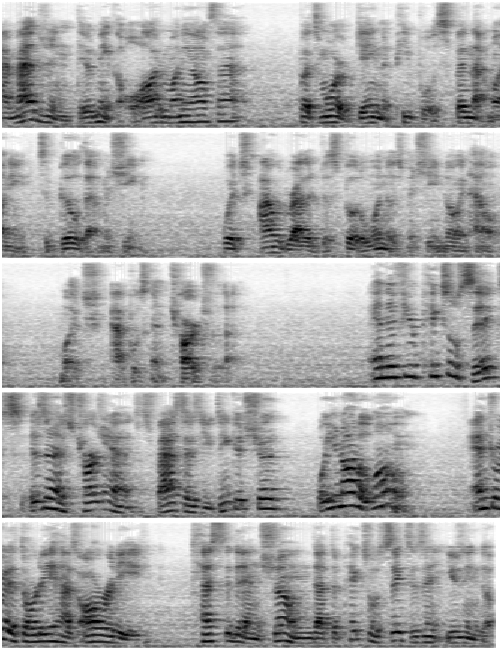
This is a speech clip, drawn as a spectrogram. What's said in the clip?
I imagine they would make a lot of money off that but it's more of getting the people to spend that money to build that machine. Which I would rather just build a Windows machine knowing how much Apple's going to charge for that. And if your Pixel 6 isn't as charging as fast as you think it should, well, you're not alone. Android Authority has already tested and shown that the Pixel 6 isn't using the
